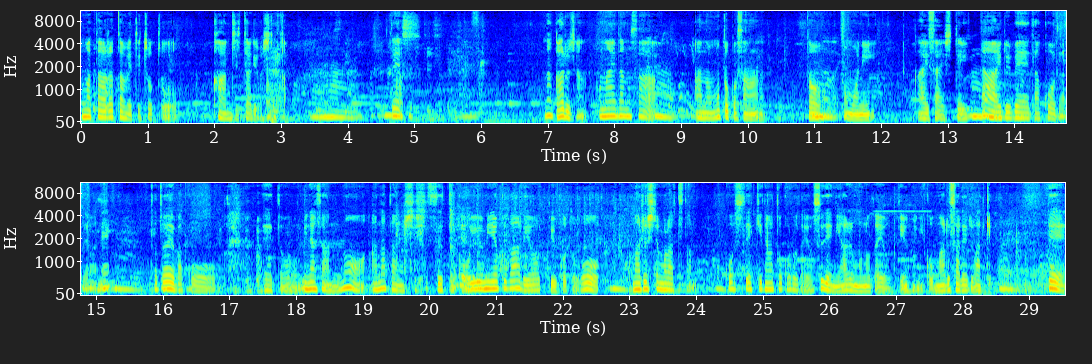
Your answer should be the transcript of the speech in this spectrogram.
また改めてちょっと感じたりはしてた。うんでなんかあるじゃん。この間のさ、うん。あの素子さんと共に開催していたアイルベーダ講座ではね例えばこう、えー、と皆さんのあなたの資質ってこういう魅力があるよっていうことを丸してもらってたの。ここ素敵なところだよ。すでにあるものだよっていうふうにこう丸されるわけ。で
